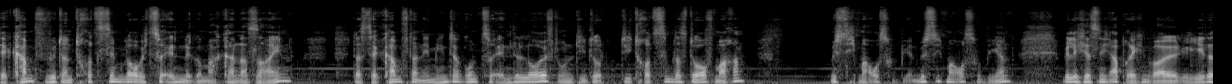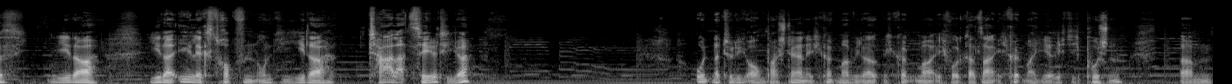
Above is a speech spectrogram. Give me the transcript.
Der Kampf wird dann trotzdem, glaube ich, zu Ende gemacht. Kann das sein? Dass der Kampf dann im Hintergrund zu Ende läuft und die, die trotzdem das Dorf machen? Müsste ich mal ausprobieren. Müsste ich mal ausprobieren. Will ich jetzt nicht abbrechen, weil jedes, jeder, jeder Elex-Tropfen und jeder Taler zählt hier. Und natürlich auch ein paar Sterne. Ich könnte mal wieder, ich könnte mal, ich wollte gerade sagen, ich könnte mal hier richtig pushen. Ähm,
